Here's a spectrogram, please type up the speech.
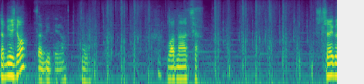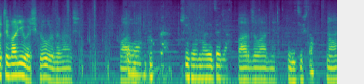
Zabiłeś go? Zabity, no. Ładna akcja. Z czego ty waliłeś, kurde mać. Ładnie, dupę. Przyjdą na jedzenia. bardzo ładnie. Widzisz to? No.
